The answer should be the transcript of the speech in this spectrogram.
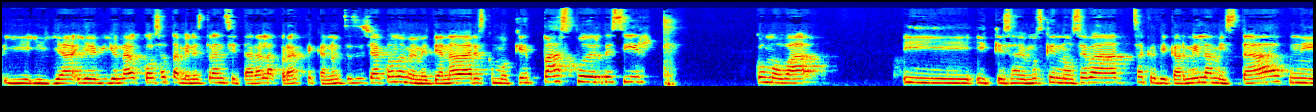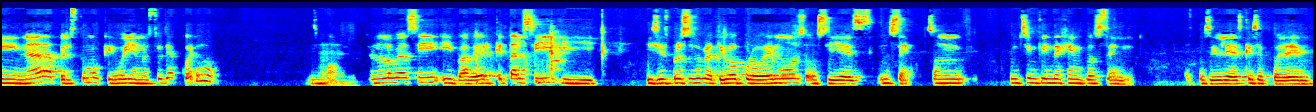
y, ya, y, una cosa también es transitar a la práctica, ¿no? Entonces ya cuando me metí a nadar es como, qué paz poder decir cómo va y, que sabemos que no se va a sacrificar ni la amistad ni nada, pero es como que, oye, no estoy de acuerdo. No, yo no lo veo así y va a ver qué tal sí y, y si es proceso creativo probemos o si es, no sé, son un sinfín de ejemplos en posibilidades que se puede,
